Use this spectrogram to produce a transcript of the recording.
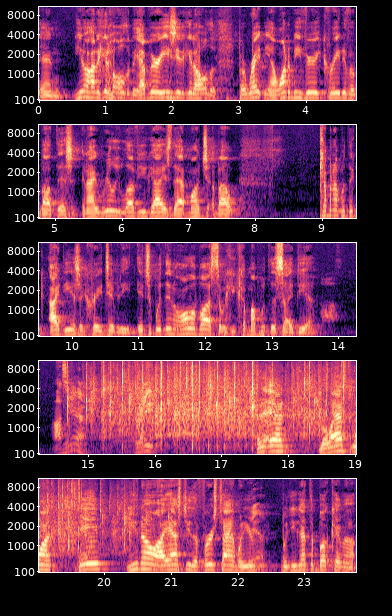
And you know how to get a hold of me. I'm very easy to get a hold of. But write me. I want to be very creative about this. And I really love you guys that much about coming up with the ideas and creativity. It's within all of us that we can come up with this idea. Awesome. Yeah. Great. And, and the last one, Dave, you know I asked you the first time when you Yeah. when you got the book came out.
